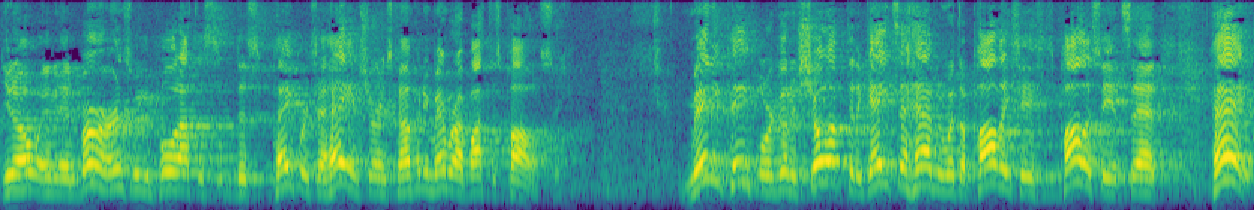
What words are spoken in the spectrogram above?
you know, and, and burns, we can pull it off this, this paper and say, hey, insurance company, remember I bought this policy. Many people are going to show up to the gates of heaven with a policy, policy that said, hey,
